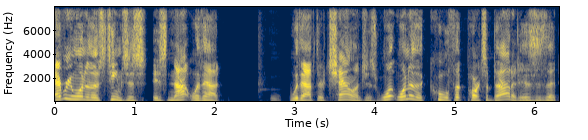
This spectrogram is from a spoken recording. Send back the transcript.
every one of those teams is is not without without their challenges. One one of the cool th- parts about it is is that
